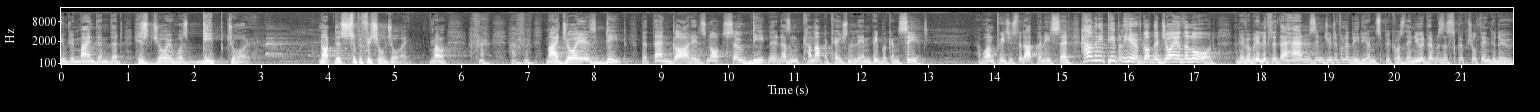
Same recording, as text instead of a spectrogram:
he would remind them that his joy was deep joy, not this superficial joy. Well, my joy is deep. but thank God it's not so deep that it doesn't come up occasionally and people can see it. And one preacher stood up and he said, How many people here have got the joy of the Lord? And everybody lifted their hands in dutiful obedience because they knew that was a scriptural thing to do.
